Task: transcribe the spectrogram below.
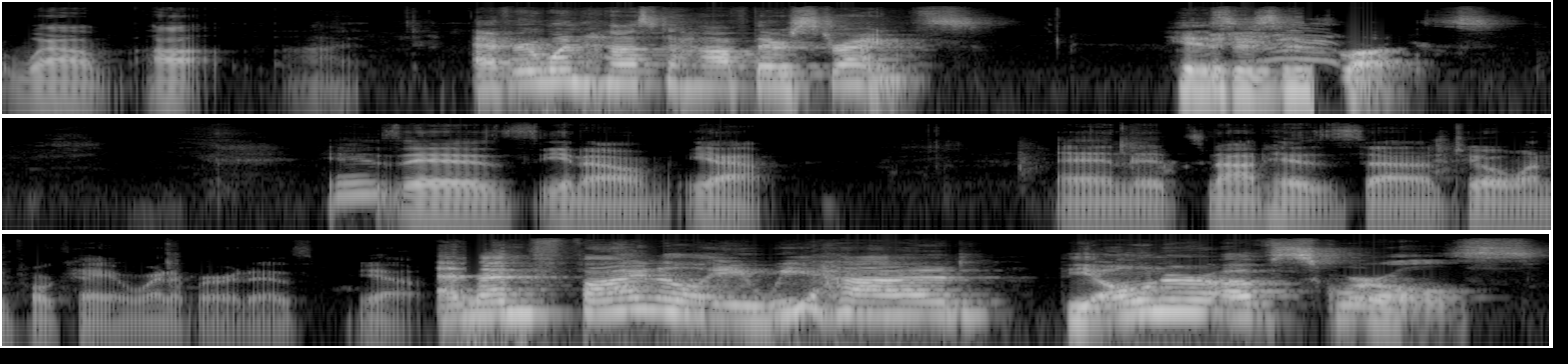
well, uh, I- Everyone has to have their strengths. His is his looks. his is, you know, yeah. And it's not his uh 2014K or whatever it is. Yeah. And then finally, we had the owner of Squirrels,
